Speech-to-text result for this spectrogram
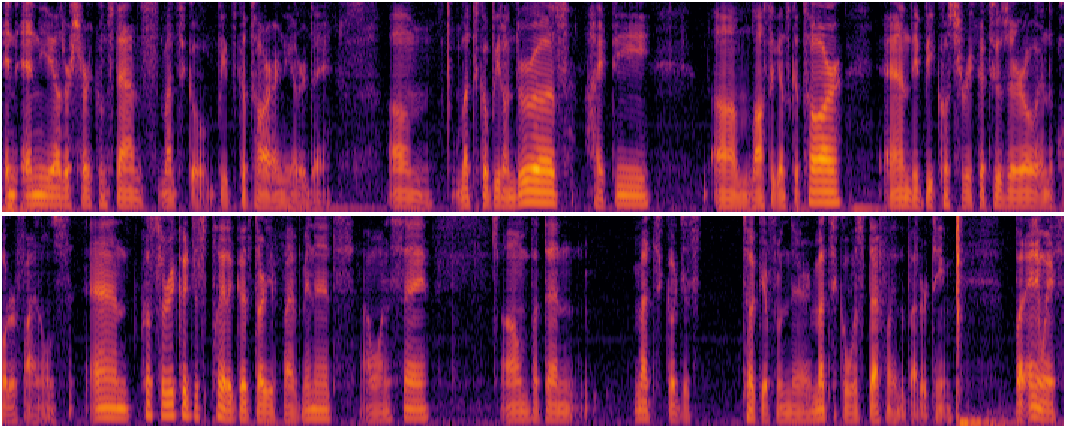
in any other circumstance, Mexico beats Qatar any other day. Um, Mexico beat Honduras, Haiti, um, lost against Qatar, and they beat Costa Rica 2-0 in the quarterfinals. And Costa Rica just played a good 35 minutes, I want to say. Um, but then Mexico just took it from there. Mexico was definitely the better team. But anyways,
